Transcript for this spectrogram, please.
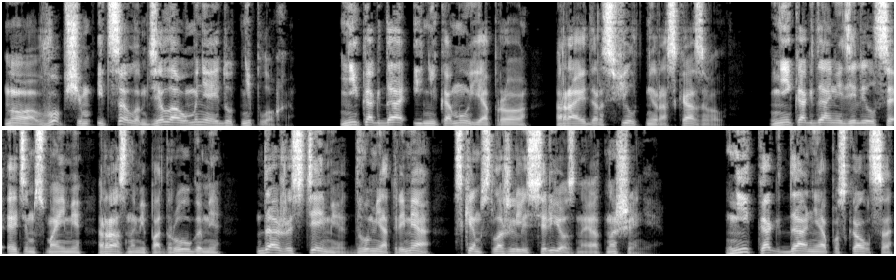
Но в общем и целом дела у меня идут неплохо. Никогда и никому я про Райдерсфилд не рассказывал, никогда не делился этим с моими разными подругами, даже с теми двумя-тремя, с кем сложились серьезные отношения. Никогда не опускался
